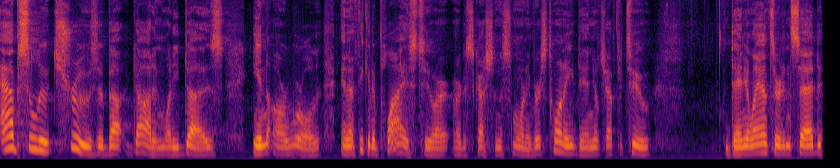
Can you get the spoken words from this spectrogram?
absolute truths about God and what he does in our world. And I think it applies to our, our discussion this morning. Verse 20, Daniel chapter 2. Daniel answered and said,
